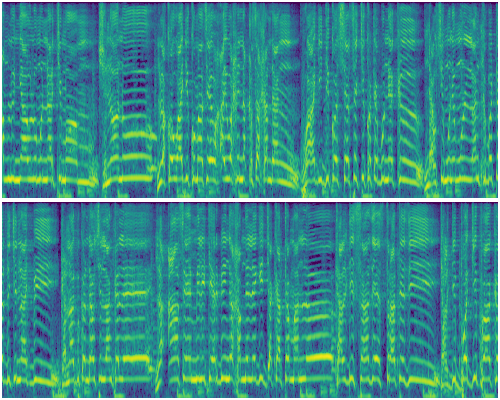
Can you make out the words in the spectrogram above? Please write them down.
am lu ñaaw lu mu nar ci moom ci noonu la ko waa ji commencé wax ay waxi naq sa xandang waa ji di ko cherché ci côté bu nekk ndaw si mu ne mu lank ba tëdd ci naaj bi gannaaw bi ko ndaw si lankale la ancien militaire bi nga xam ne léegi jakarta man la dal di changer stratégie dal di bojji paaka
